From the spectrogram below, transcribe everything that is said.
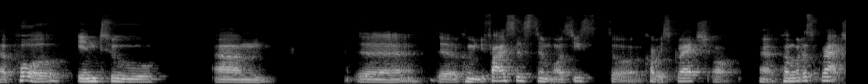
a pull into um, the, the community file system or so Cori Scratch or uh, Scratch.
